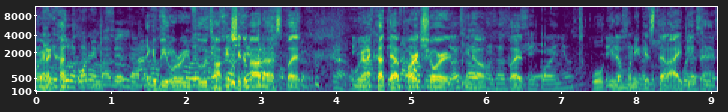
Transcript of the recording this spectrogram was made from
We're gonna cut- futuro también va a haber carros. They could be ordering food, talking shit about us, but we're gonna cut that part short, you know. But we'll get him when he gets that ID back.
